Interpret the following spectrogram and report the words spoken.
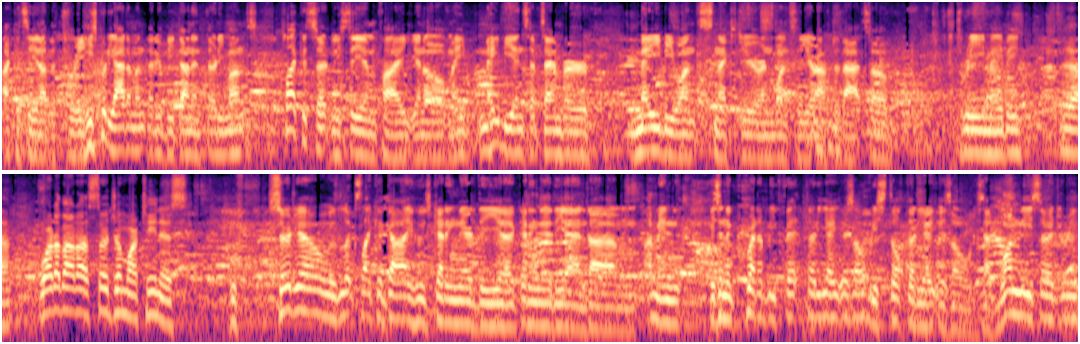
I could see another three. He's pretty adamant that he'll be done in 30 months. So I could certainly see him fight, you know, may, maybe in September, maybe once next year and once the year after that. So three, maybe. Yeah. What about uh, Sergio Martinez? Sergio looks like a guy who's getting near the uh, getting near the end. Um, I mean, he's an incredibly fit 38 years old. But he's still 38 years old. He's had one knee surgery.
